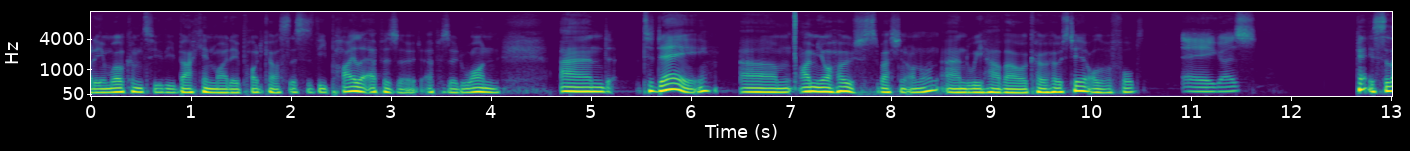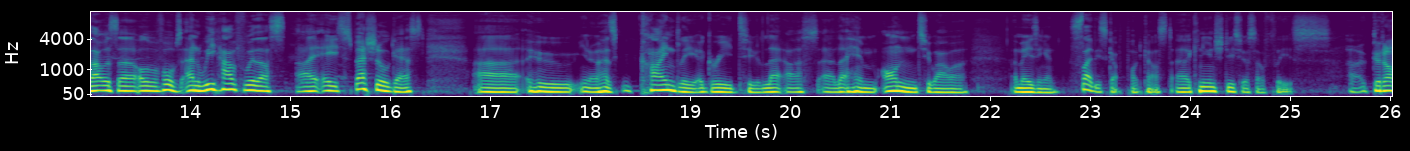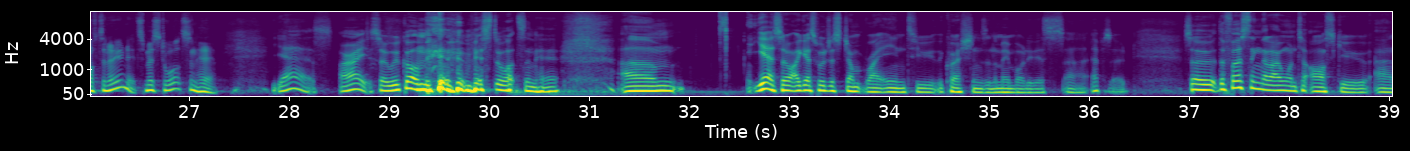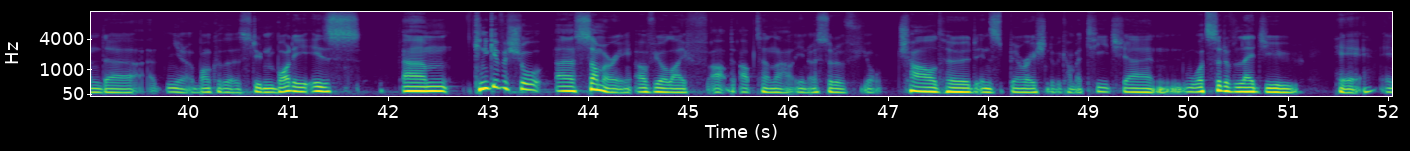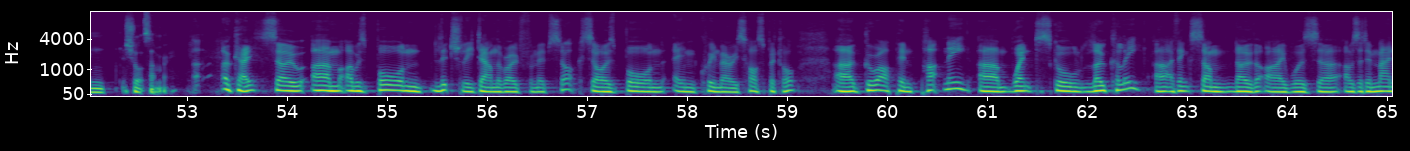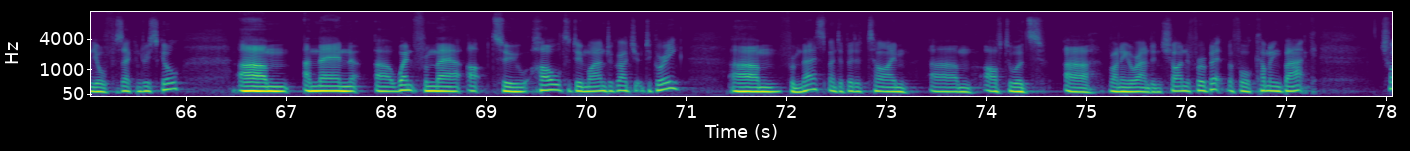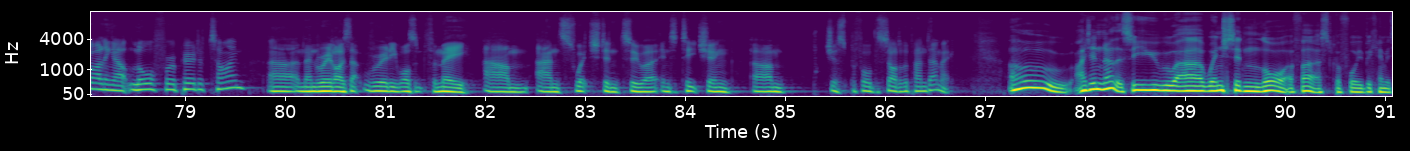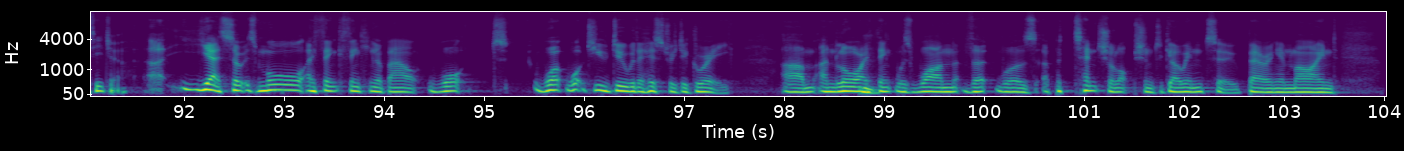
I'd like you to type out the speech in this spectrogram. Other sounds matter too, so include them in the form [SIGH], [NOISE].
everybody, and welcome to the Back in My Day podcast. This is the pilot episode, episode one. And today, um, I'm your host, Sebastian Onlon, and we have our co host here, Oliver Forbes. Hey guys. Okay, so that was uh, Oliver Forbes, and we have with us uh, a special guest uh, who, you know, has kindly agreed to let us uh, let him on to our amazing and slightly scuffed podcast. Uh, can you introduce yourself, please? Uh, good afternoon. It's Mr. Watson here. Yes. All right. So we've got [LAUGHS] Mr. Watson here. Um, yeah. So I guess we'll just jump right into the questions and the main body of this uh, episode. So the first thing that I want to ask you, and uh, you know, bulk of the student body, is um, can you give a short uh, summary of your life up up till now? You know, sort of your childhood, inspiration to become a teacher, and what sort of led you here in short summary. Okay, so um, I was born literally down the road from Ibstock. So I was born in Queen Mary's Hospital. Uh, grew up in Putney. Um, went to school locally. Uh, I think some know that I was uh, I was at Emanuel for secondary school, um, and then uh, went from there up to Hull to do my undergraduate degree. Um, from there, spent a bit of time um, afterwards uh, running around in China for a bit before coming back trialing out law for a period of time, uh, and then realised that really wasn't for me, um, and switched into uh, into teaching um, just before the start of the pandemic. Oh, I didn't know that. So you uh, were interested in law at first before you became a teacher. Uh, yeah, so it's more, I think, thinking about what what what do you do with a history degree, um, and law, mm. I hmm. think, was one that was a potential option to go into, bearing in mind.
